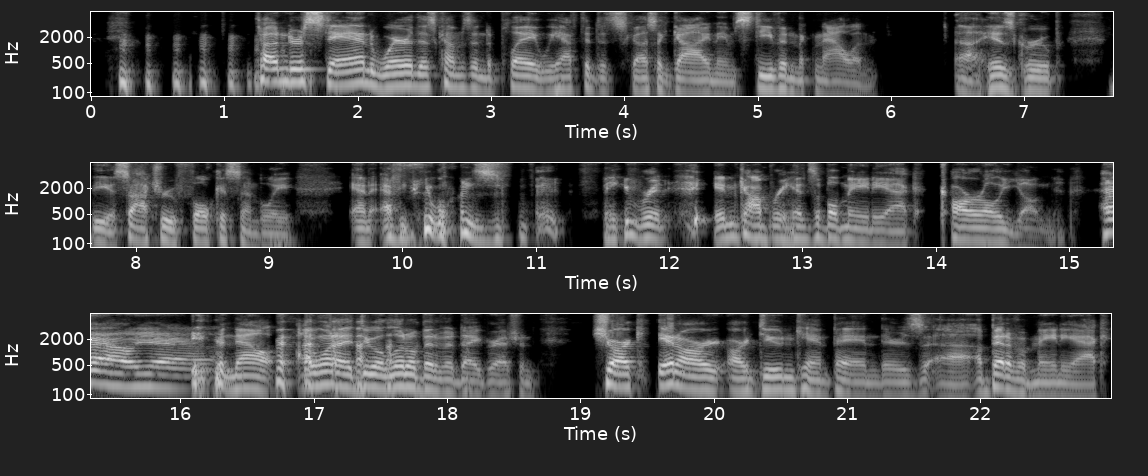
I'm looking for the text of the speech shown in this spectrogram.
to understand where this comes into play, we have to discuss a guy named Stephen McNallen, uh, his group, the Asatru Folk Assembly, and everyone's favorite incomprehensible maniac, Carl Jung. Hell yeah. now, I want to do a little bit of a digression. Shark, in our, our Dune campaign, there's uh, a bit of a maniac.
